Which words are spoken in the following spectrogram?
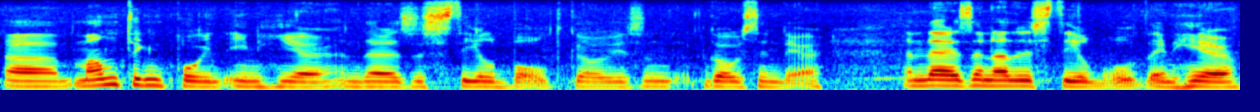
uh, mounting point in here and there's a steel bolt goes in, goes in there and there's another steel bolt in here.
